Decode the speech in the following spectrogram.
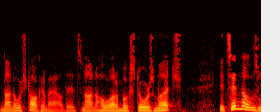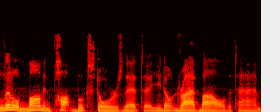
not know what you're talking about. It's not in a whole lot of bookstores much. It's in those little mom and pop bookstores that uh, you don't drive by all the time.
